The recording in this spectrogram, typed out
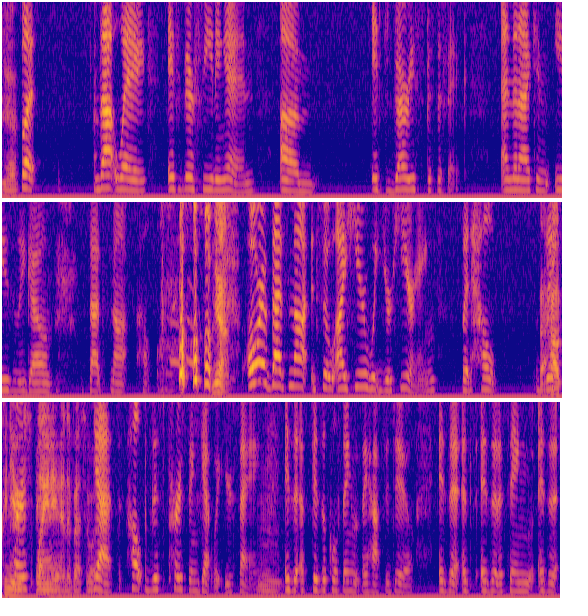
Yeah. But that way, if they're feeding in, um, it's very specific. And then I can easily go, that's not helpful. Yeah. Or that's not, so I hear what you're hearing, but help. But this how can you explain it in a better way? Yes, help this person get what you're saying. Mm. Is it a physical thing that they have to do? Is it it's, is it a thing? Is it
